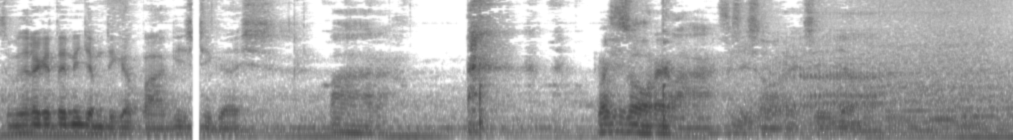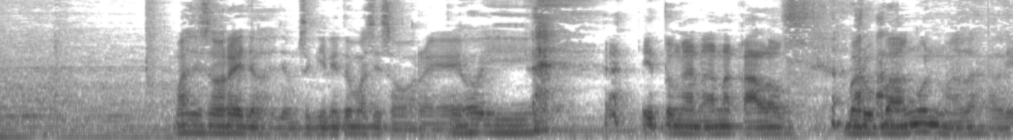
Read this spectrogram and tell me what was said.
Sebenarnya kita ini jam 3 pagi sih guys. Parah. Masih sore lah. Masih sore sih jam. Masih sore aja lah jam segini tuh masih sore. Yoi. Hitungan anak kalau baru bangun malah kali.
